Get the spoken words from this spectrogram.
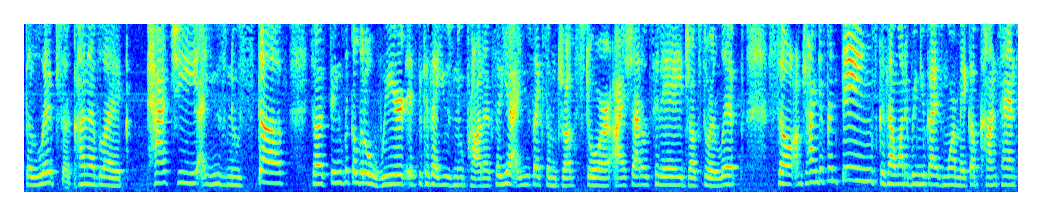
The lips are kind of like patchy i use new stuff. So if things look a little weird it's because i use new products. So yeah i use like some drugstore eyeshadow today drugstore lip. So i'm trying different things because i want to bring you guys more makeup content.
